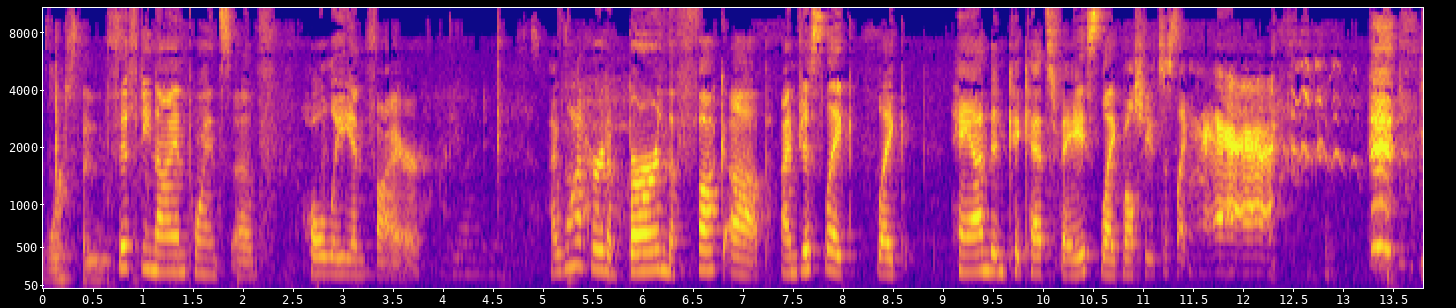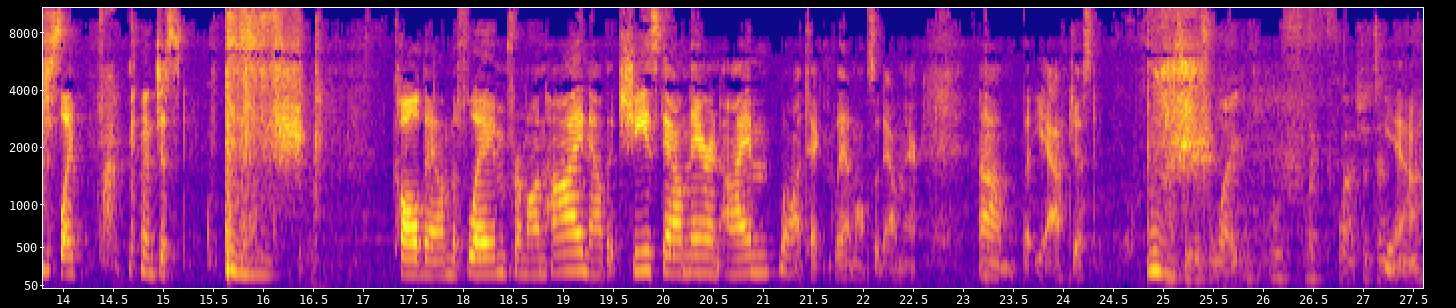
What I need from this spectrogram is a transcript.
Worse things. 59 points of holy and fire. How do you want to do this? I want her to burn the fuck up. I'm just like, like, hand in Coquette's face, like, while she's just like, just like, gonna just call down the flame from on high now that she's down there and I'm, well, technically I'm also down there. Um, but yeah, just see this light like flashes down. Yeah,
